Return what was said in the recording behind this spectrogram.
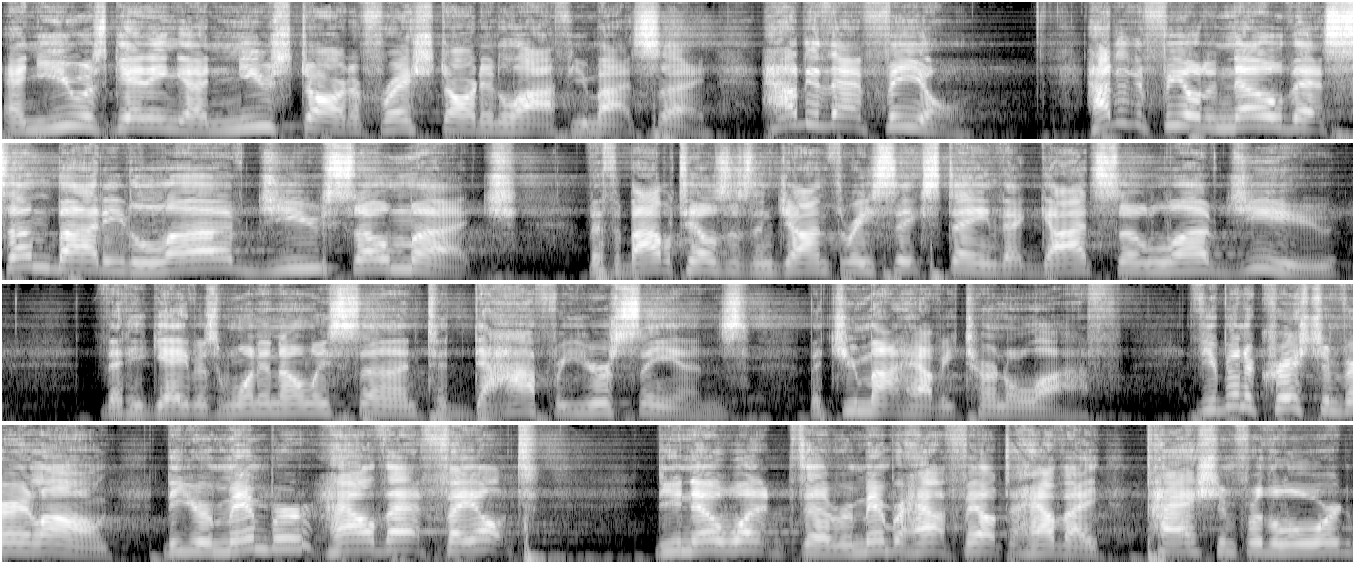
and you was getting a new start, a fresh start in life, you might say. How did that feel? How did it feel to know that somebody loved you so much that the Bible tells us in John 3:16 that God so loved you that he gave his one and only son to die for your sins that you might have eternal life. If you've been a Christian very long, do you remember how that felt? Do you know what, uh, remember how it felt to have a passion for the Lord?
